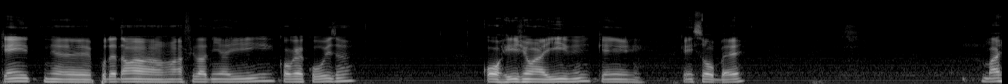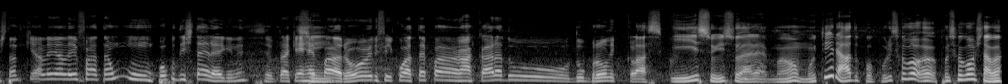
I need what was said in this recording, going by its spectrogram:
Quem, quem é, puder dar uma, uma filadinha aí, qualquer coisa, corrijam aí, viu? quem, quem souber. Mas tanto que ali, ali foi até um, um pouco de easter egg, né? Pra quem Sim. reparou, ele ficou até pra a cara do, do Broly clássico. Isso, isso, é não, muito irado, pô. Por isso, que eu, por isso que eu gostava.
